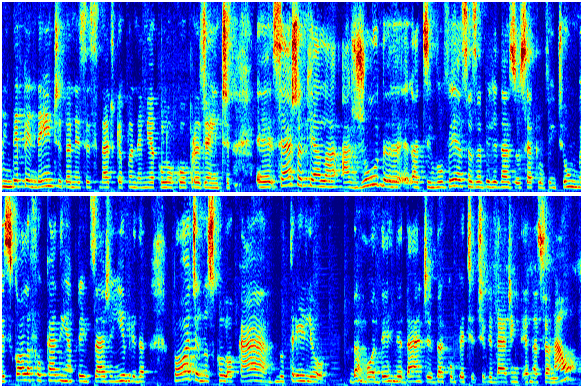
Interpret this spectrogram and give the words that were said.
independente da necessidade que a pandemia colocou para a gente, é, você acha que ela ajuda a desenvolver essas habilidades do século XXI? Uma escola focada em aprendizagem híbrida pode nos colocar no trilho da modernidade da competitividade internacional?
